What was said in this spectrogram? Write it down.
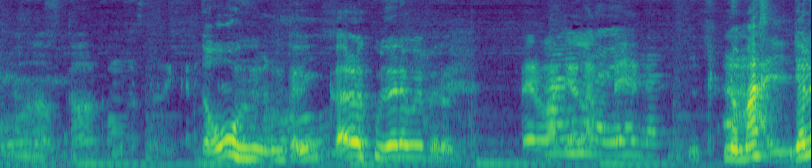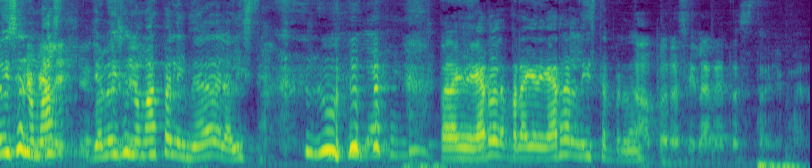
sé. doctor, ¿cómo está de caro? No, está bien cara la culera, güey, pero... Pero Ah, la pena. Nomás, Ay, yo lo hice nomás, yo lo hice nomás para eliminar de la lista. Para agregarla, para agregarla a la lista, perdón. No, pero sí, la neta está bien buena.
